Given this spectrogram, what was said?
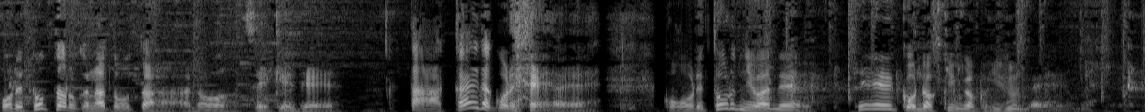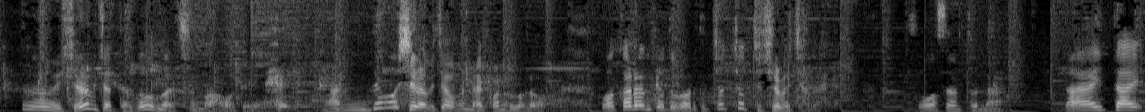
これ取ったのかなと思った。あの、整形で。高いだ、これ。これ取るにはね、結構な金額いるんだよ。ねうん、調べちゃったぞ、お前、スマホで。何でも調べちゃうもんな、この頃。わからんことがあると、ちょ、ちょっと調べちゃうね。そうするとな、大体、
